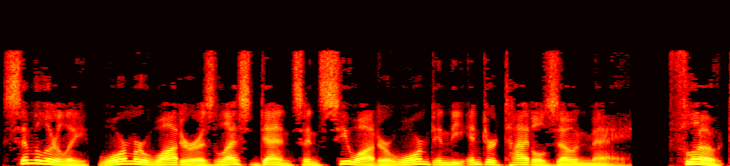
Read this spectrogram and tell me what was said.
Similarly, warmer water is less dense and seawater warmed in the intertidal zone may «float»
